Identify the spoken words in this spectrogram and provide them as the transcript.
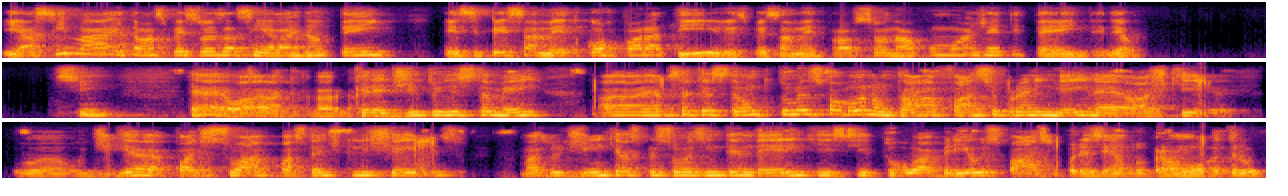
E assim vai. Então as pessoas assim, elas não têm esse pensamento corporativo, esse pensamento profissional como a gente tem, entendeu? Sim. É, eu acredito isso também. Ah, essa questão que tu mesmo falou, não tá fácil para ninguém, né? Eu acho que o, o dia pode soar bastante clichê isso, mas o dia em que as pessoas entenderem que se tu abrir o espaço, por exemplo, para um outro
